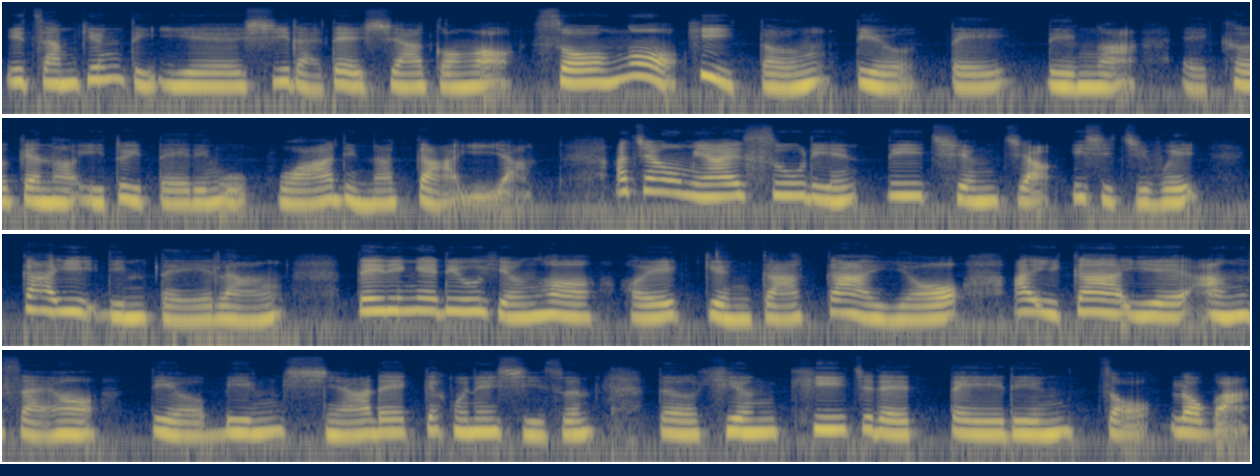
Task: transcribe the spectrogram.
伊曾经伫伊的诗内底写讲哦，苏我气长着茶灵啊，会可见吼，伊对茶灵有寡人啊介意啊。啊，真有名的诗人李清照，伊是一位介意啉茶的人。茶灵的流行吼，互伊更加介意哦。啊，伊甲伊的翁婿吼。着明城咧结婚的时阵，着兴起即个地灵族落啊。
